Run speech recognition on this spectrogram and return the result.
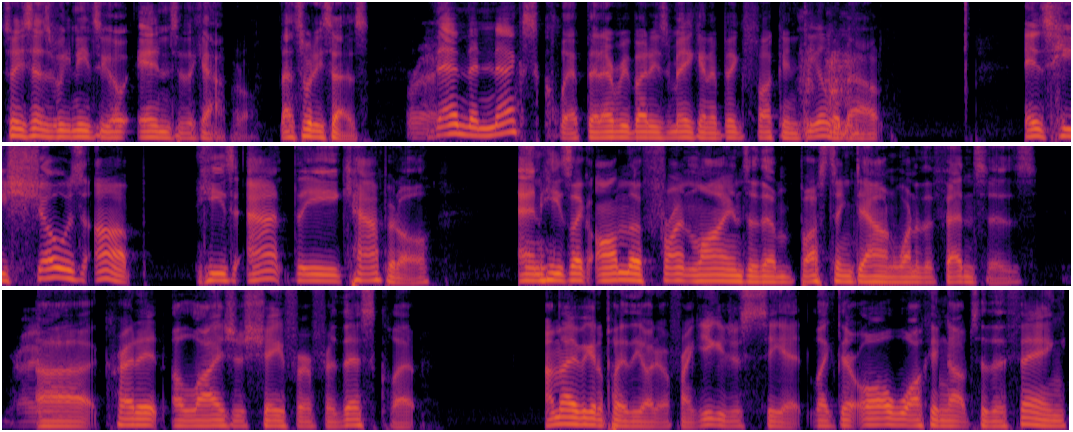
So he says we need to go into the Capitol. That's what he says. Right. Then the next clip that everybody's making a big fucking deal about is he shows up. He's at the Capitol, and he's like on the front lines of them busting down one of the fences. right. Uh, credit Elijah Schaffer for this clip. I'm not even gonna play the audio, Frank. You can just see it. Like they're all walking up to the thing,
